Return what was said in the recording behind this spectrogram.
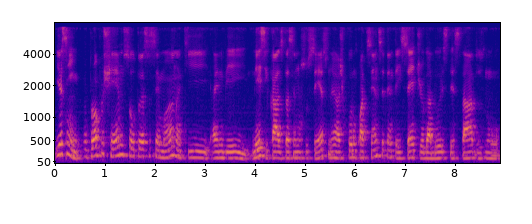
E assim, o próprio Shams soltou essa semana que a NBA, nesse caso, está sendo um sucesso, né? Acho que foram 477 jogadores testados no,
